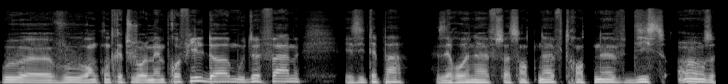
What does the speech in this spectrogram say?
ou vous rencontrez toujours le même profil d'homme ou de femme, n'hésitez pas. 09 69 39 10 11.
